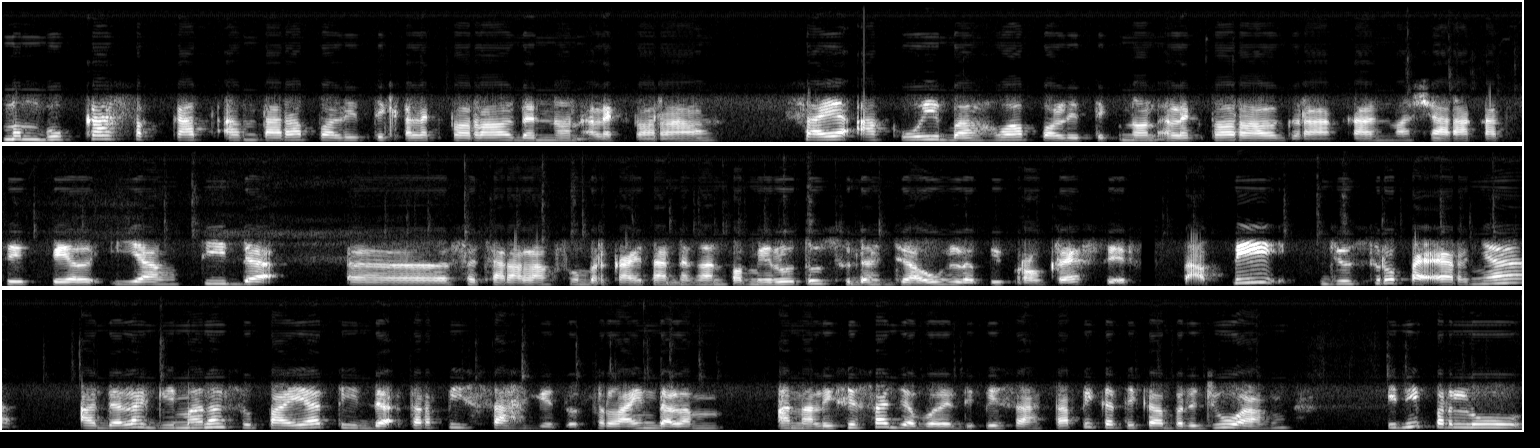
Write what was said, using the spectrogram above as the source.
membuka sekat antara politik elektoral dan non elektoral. Saya akui bahwa politik non elektoral gerakan masyarakat sipil yang tidak uh, secara langsung berkaitan dengan pemilu itu sudah jauh lebih progresif. Tapi justru PR-nya adalah gimana supaya tidak terpisah gitu selain dalam analisis saja boleh dipisah, tapi ketika berjuang ini perlu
